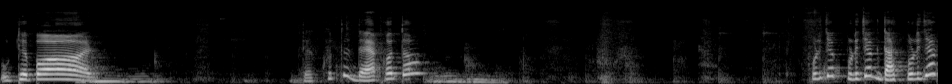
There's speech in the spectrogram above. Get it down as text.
উঠে পড়। দেখো তো দেখো তো। পড়ে যাক পড়ে যাক, দাঁত পড়ে যাক।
